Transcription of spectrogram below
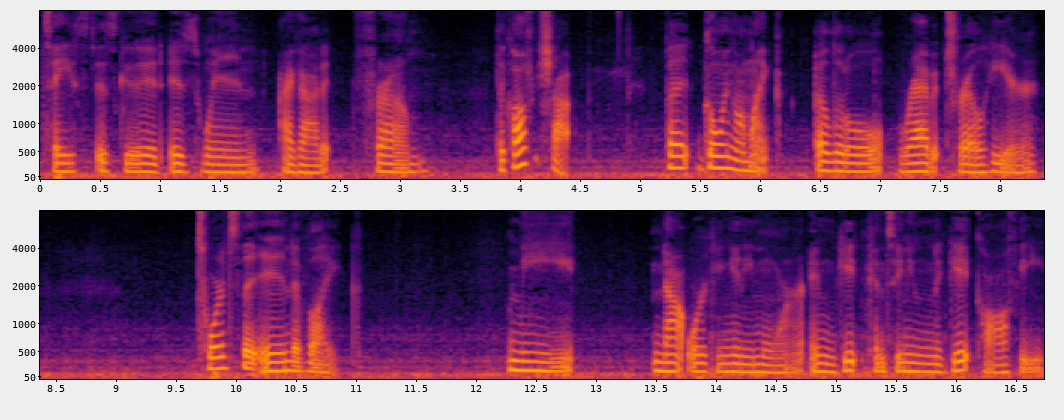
taste as good as when i got it from the coffee shop. But going on like a little rabbit trail here towards the end of like me not working anymore and get continuing to get coffee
